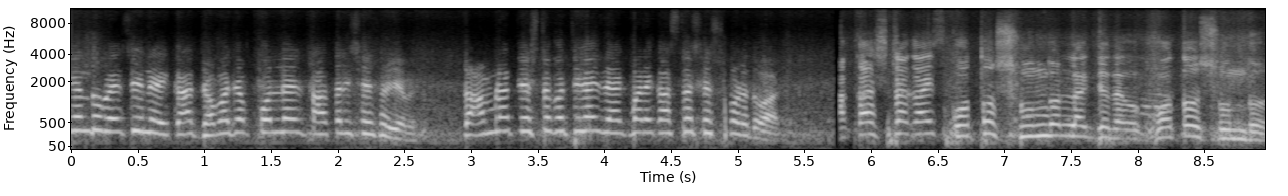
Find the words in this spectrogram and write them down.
কিন্তু বেশি নেই, কাজ ঝপাঝপ করলে তাড়াতাড়ি শেষ হয়ে যাবে। তো আমরা চেষ্টা করছি গাইজ একবারে কাজটা শেষ করে দেওয়ার। আকাশটা গাইস কত সুন্দর লাগছে দেখো, কত সুন্দর।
